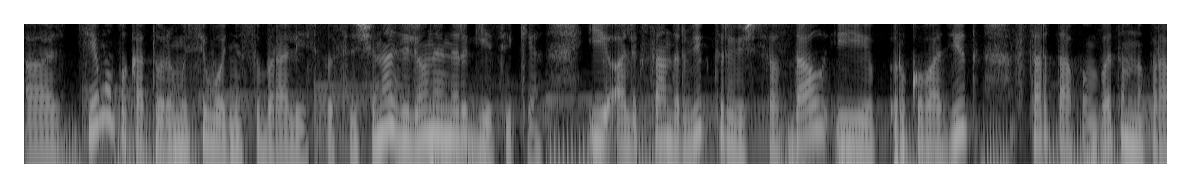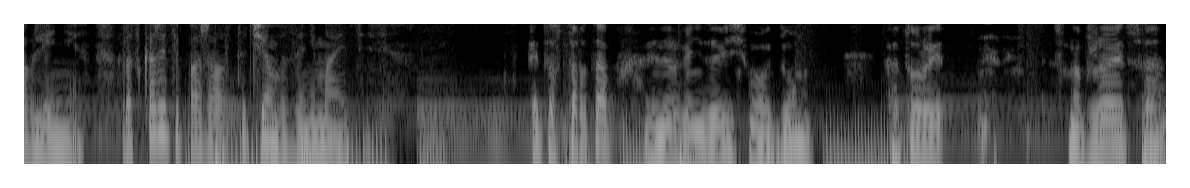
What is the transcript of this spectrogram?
А, тема, по которой мы сегодня собрались, посвящена зеленой энергетике. И Александр Викторович создал и руководит стартапом в этом направлении. Расскажите, пожалуйста, чем вы занимаетесь? Это стартап «Энергонезависимый дом», который снабжается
